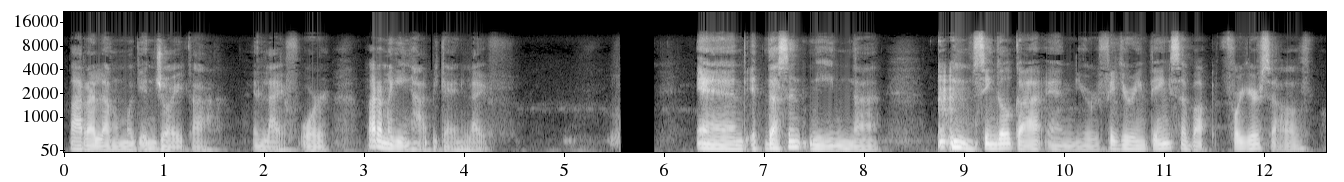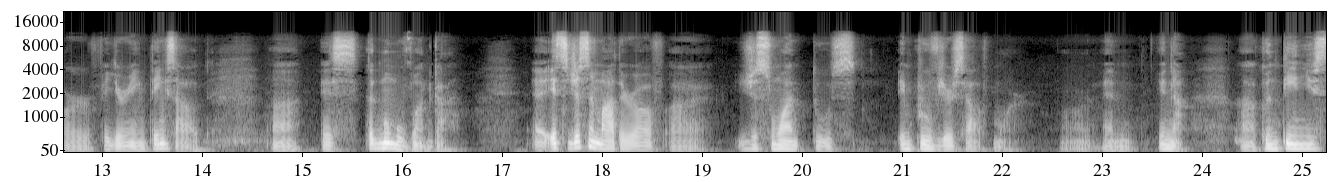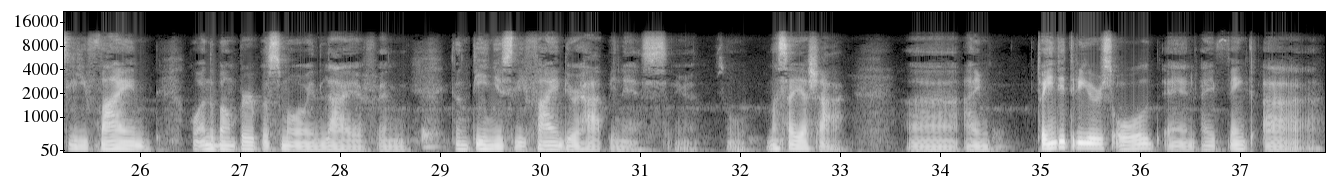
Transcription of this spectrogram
para lang mag-enjoy ka in life or para maging happy ka in life. And it doesn't mean na single ka and you're figuring things about for yourself or figuring things out uh, is nagmo-move on ka. Uh, it's just a matter of uh, you just want to improve yourself more. Uh, and yun nga, uh, continuously find kung ano bang purpose mo in life and continuously find your happiness. So, masaya siya. Uh, I'm 23 years old and I think uh,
